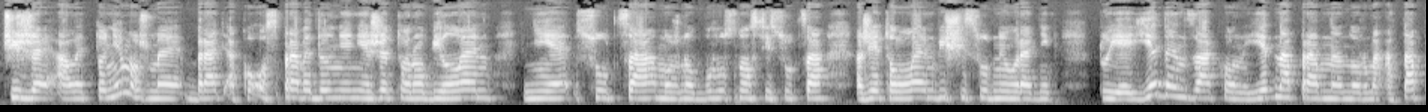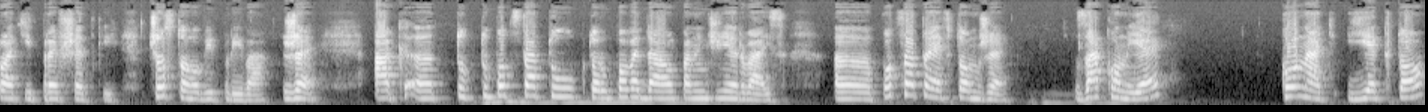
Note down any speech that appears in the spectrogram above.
Čiže, ale to nemôžeme brať ako ospravedlnenie, že to robí len nie súdca, možno v budúcnosti súdca a že je to len vyšší súdny úradník. Tu je jeden zákon, jedna právna norma a tá platí pre všetkých. Čo z toho vyplýva? Že ak e, tú, tú podstatu, ktorú povedal pán inžinier Weiss, e, podstata je v tom, že zákon je, konať je kto,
